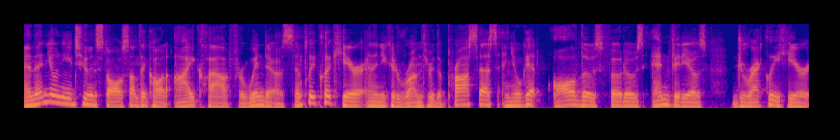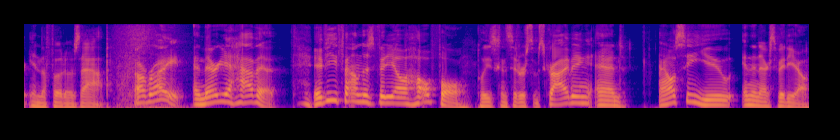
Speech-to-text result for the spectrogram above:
and then you'll need to install something called iCloud for Windows. Simply click here, and then you can run through the process, and you'll get all of those photos and videos directly here in the Photos app. All right, and there you have it. If you found this video helpful, please consider subscribing, and I'll see you in the next video.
